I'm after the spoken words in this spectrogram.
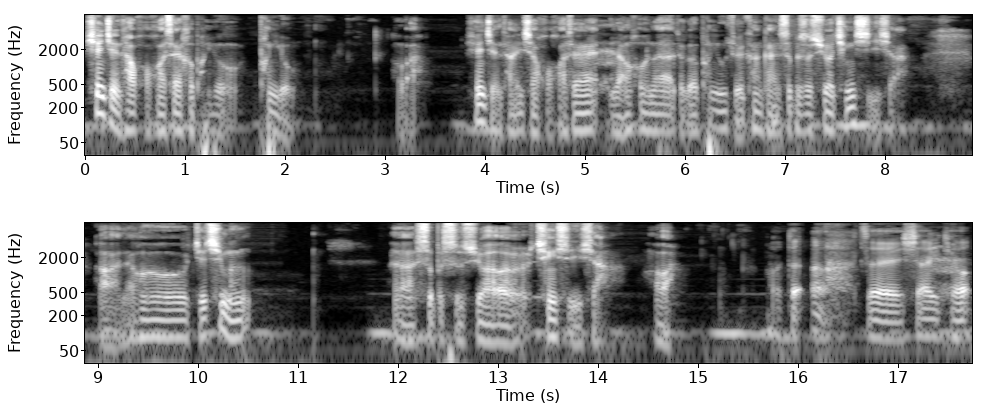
先检查火花塞和喷油喷油，好吧？先检查一下火花塞，然后呢，这个喷油嘴看看是不是需要清洗一下，啊，然后节气门，呃，是不是需要清洗一下，好吧？好的啊，再下一条，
